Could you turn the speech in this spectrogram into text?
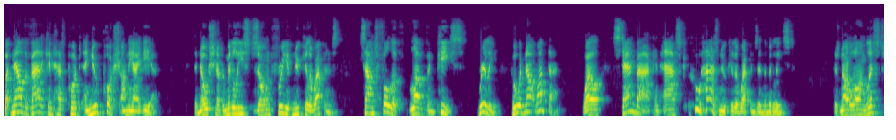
But now the Vatican has put a new push on the idea. The notion of a Middle East zone free of nuclear weapons sounds full of love and peace. Really, who would not want that? Well, stand back and ask who has nuclear weapons in the Middle East? There's not a long list,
